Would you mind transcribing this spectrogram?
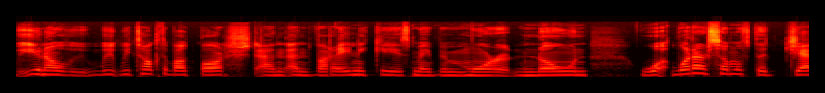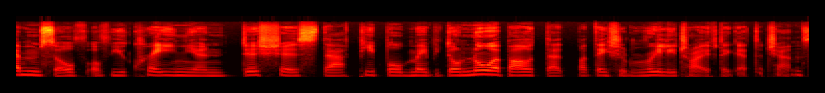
you know, we, we talked about borscht and and vareniki is maybe more known what what are some of the gems of, of Ukrainian dishes that people maybe don't know about that but they should really try if they get the chance?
